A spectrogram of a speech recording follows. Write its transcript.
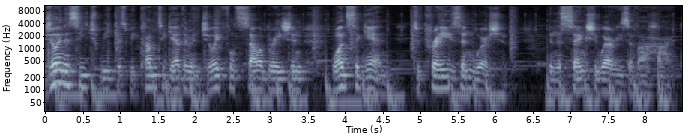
Join us each week as we come together in joyful celebration once again to praise and worship in the sanctuaries of our heart.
